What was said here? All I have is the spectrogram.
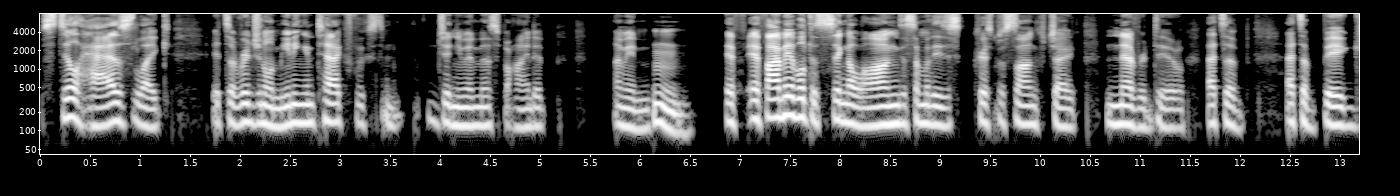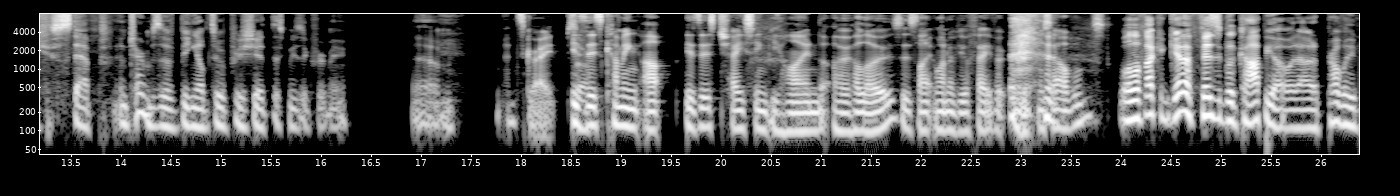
still has like its original meaning intact with some genuineness behind it. I mean, Mm. if if I'm able to sing along to some of these Christmas songs, which I never do, that's a that's a big step in terms of being able to appreciate this music for me. Um, That's great. So- Is this coming up? Is this chasing behind the Oh Hellos? Is like one of your favorite Christmas albums? well, if I could get a physical copy of it, I'd probably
